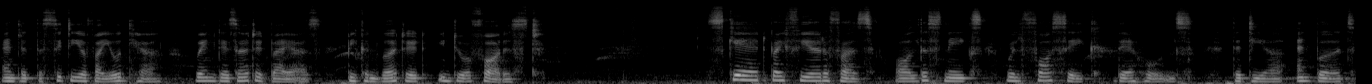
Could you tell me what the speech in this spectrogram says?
and let the city of Ayodhya, when deserted by us, be converted into a forest. Scared by fear of us, all the snakes will forsake their holes, the deer and birds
